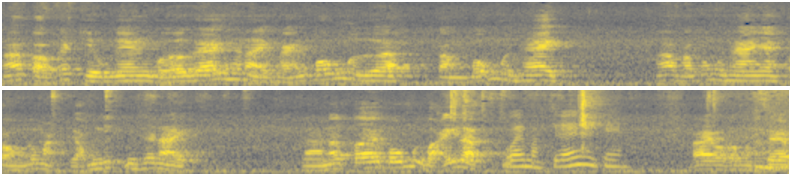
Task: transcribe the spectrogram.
đó còn cái chiều ngang bựa ghế thế này khoảng 40 tầm 42 nó khoảng 42 nha còn cái mặt rộng nhất như thế này là nó tới 47 lần. Quay mặt ghế cho em đây bà con mình xem.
